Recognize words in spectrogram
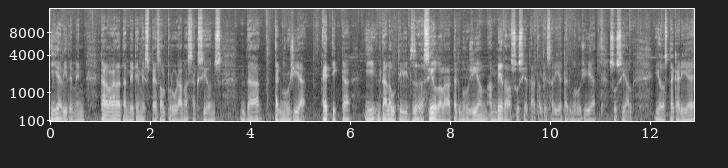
i, evidentment, cada vegada també té més pes el programa seccions de tecnologia ètica i de la utilització de la tecnologia en bé de la societat, el que seria tecnologia social. Jo destacaria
